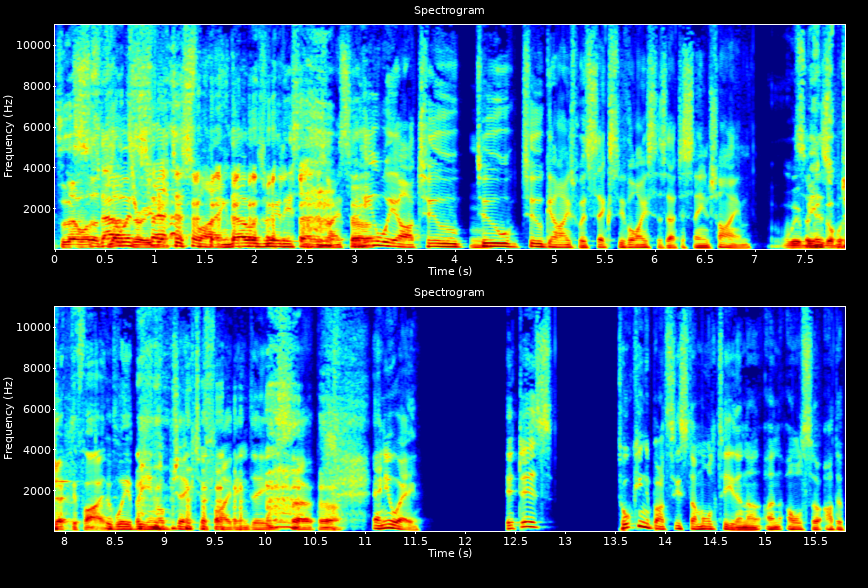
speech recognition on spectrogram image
so that was so that was satisfying. That was really satisfying. So Uh, here we are, two mm. two two guys with sexy voices at the same time. We're So being objectified. We're being objectified indeed. So Uh, anyway, it is talking about Sista Måltid and, and also other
